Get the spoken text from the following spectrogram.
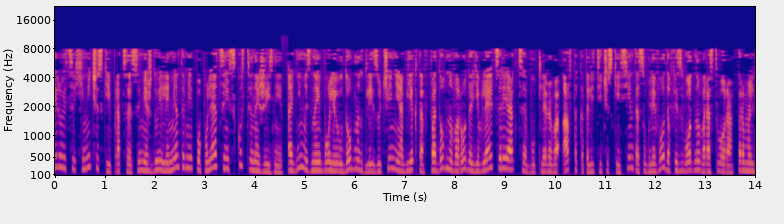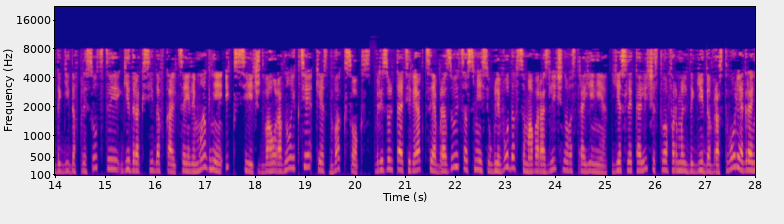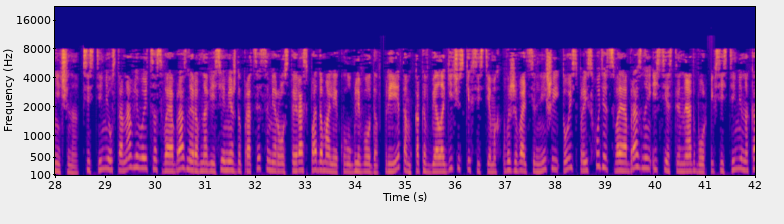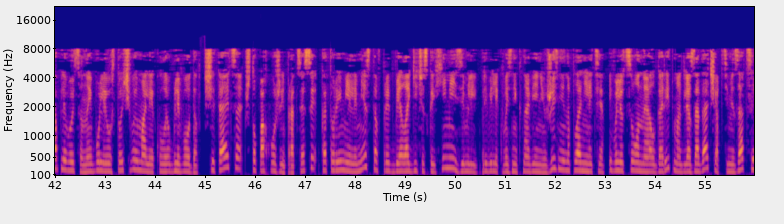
моделируются химические процессы между элементами популяции искусственной жизни. Одним из наиболее удобных для изучения объектов подобного рода является реакция Бутлерова автокаталитический синтез углеводов из водного раствора, формальдегида в присутствии гидроксидов кальция или магния XCH2O равно икте, КС2-КСОКС. В результате реакции образуется смесь углеводов самого различного строения. Если количество формальдегида в растворе ограничено, в системе устанавливается своеобразное равновесие между процессами роста и распада молекул углеводов. При этом, как и в биологических системах, выживает сильнейший, то есть происходит своеобразный естественный отбор, и в системе накапливаются наиболее устойчивые молекулы углеводов. Считается, что похожие процессы, которые имели место в предбиологической химии Земли, привели к возникновению жизни на планете. Эволюционные алгоритмы для задачи оптимизации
